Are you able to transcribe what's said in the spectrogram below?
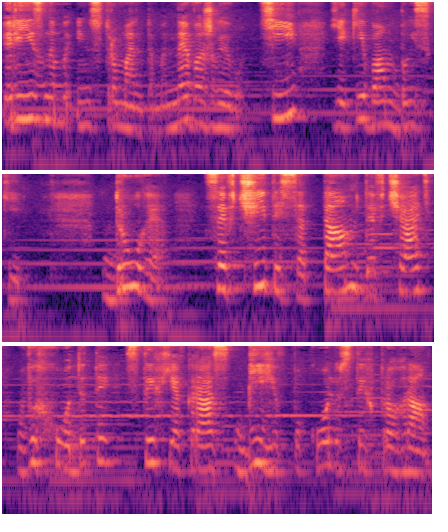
різними інструментами, неважливо, ті, які вам близькі. Друге, це вчитися там, де вчать виходити з тих якраз бігів по колю, з тих програм.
